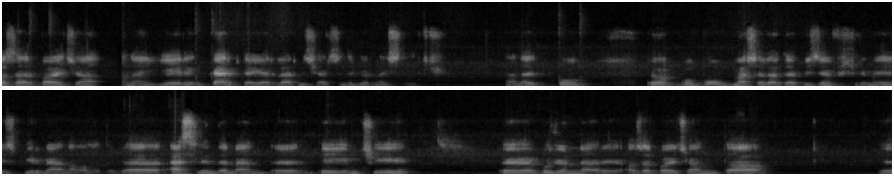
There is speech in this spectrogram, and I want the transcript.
Azərbaycanın yerin qərb dəyərlərinin içərisində görmək istəyirik. Yəni bu bu bu məsələdə bizim fikrimiz bir mənalıdır və əslində mən e, deyim ki, e, bu günləri Azərbaycanda e,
